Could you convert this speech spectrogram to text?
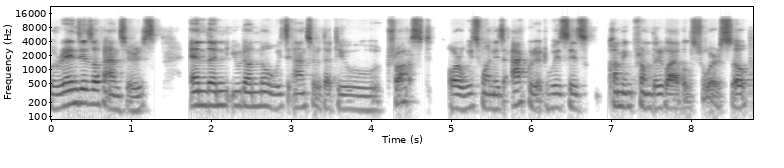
ranges of answers and then you don't know which answer that you trust or which one is accurate, which is coming from the reliable source. So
